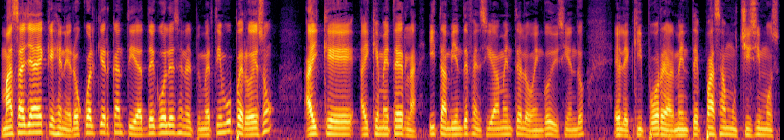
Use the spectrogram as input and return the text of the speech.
Más allá de que generó cualquier cantidad de goles en el primer tiempo, pero eso hay que, hay que meterla. Y también defensivamente, lo vengo diciendo, el equipo realmente pasa muchísimos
